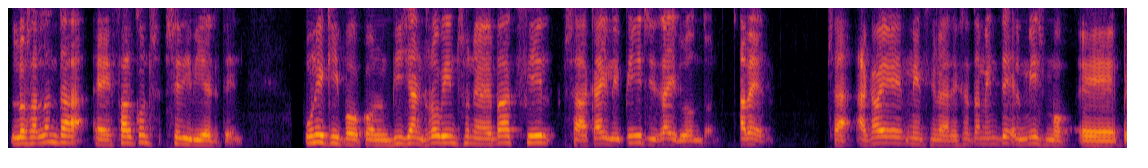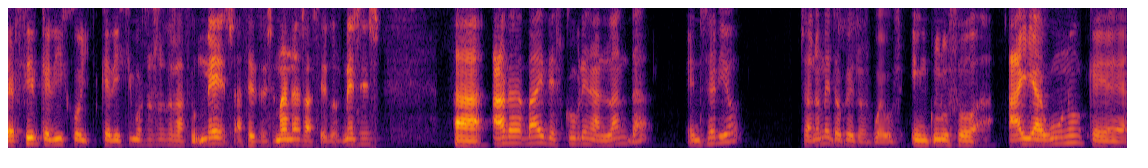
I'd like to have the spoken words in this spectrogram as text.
los Atlanta eh, Falcons se divierten. Un equipo con Bijan Robinson en el backfield, o sea, Kylie Pitts y Drake London. A ver, o sea, acaba de mencionar exactamente el mismo eh, perfil que, dijo, que dijimos nosotros hace un mes, hace tres semanas, hace dos meses. Uh, ahora va y descubren Atlanta, ¿en serio? O sea, no me toquéis los huevos. Incluso hay alguno que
